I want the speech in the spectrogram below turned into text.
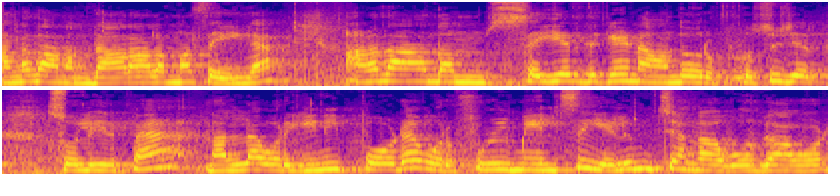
அன்னதானம் தாராளமாக செய்யுங்க. அன்னதானம் செய்கிறதுக்கே நான் வந்து ஒரு ப்ரொசீஜர் சொல்லியிருப்பேன். நல்ல ஒரு இனிப்போட ஒரு ஃபுல் மீல்ஸு எலுமிச்சங்காய் ஊர்காவோட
